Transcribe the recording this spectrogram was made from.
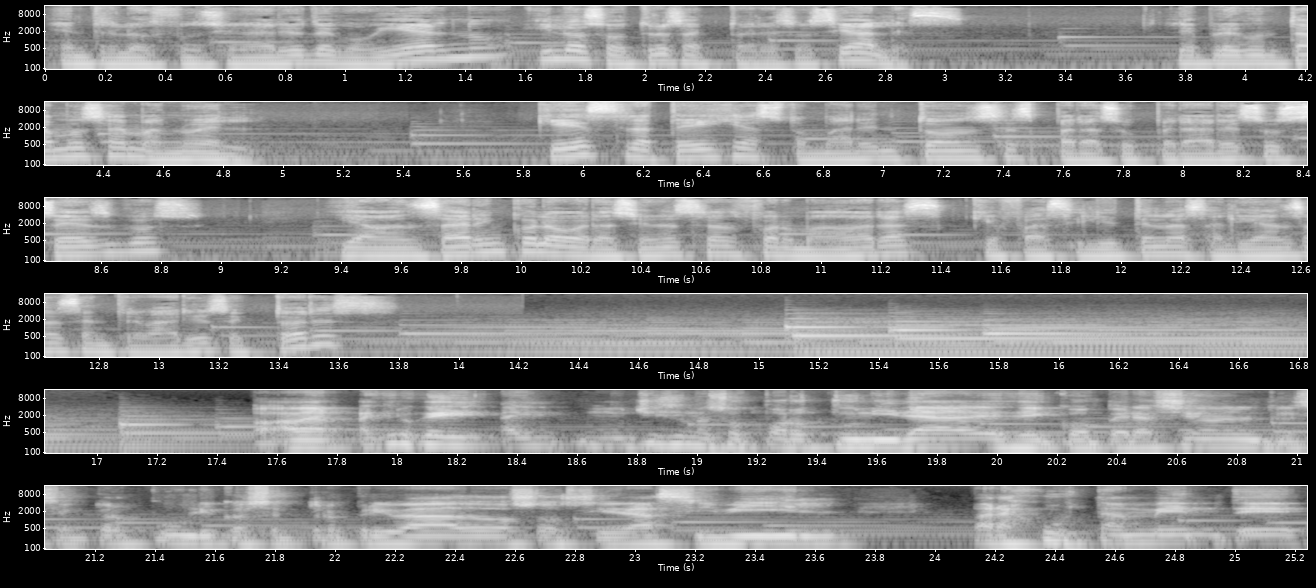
entre los funcionarios de gobierno y los otros actores sociales. Le preguntamos a Emanuel, ¿qué estrategias tomar entonces para superar esos sesgos y avanzar en colaboraciones transformadoras que faciliten las alianzas entre varios sectores? A ver, creo que hay, muchísimas oportunidades de cooperación entre el sector público, sector privado, sociedad civil, para justamente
